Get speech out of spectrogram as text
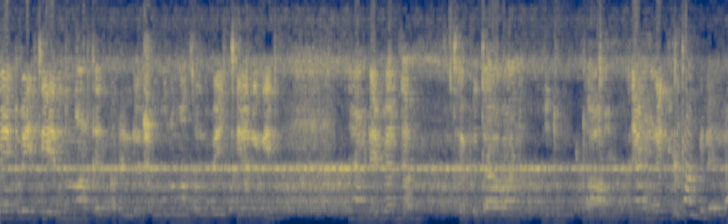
ഞങ്ങൾക്ക് വെയിറ്റ് ചെയ്യുന്ന ആൾക്കാർ പറയുന്നുണ്ട്. പക്ഷെ മൂന്ന് മാസം വെയിറ്റ് ചെയ്യുകയാണെങ്കിൽ ഞങ്ങളുടെ ഈ ബന്ധം ചെറുതാവാൻ തമ്മിലല്ല.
